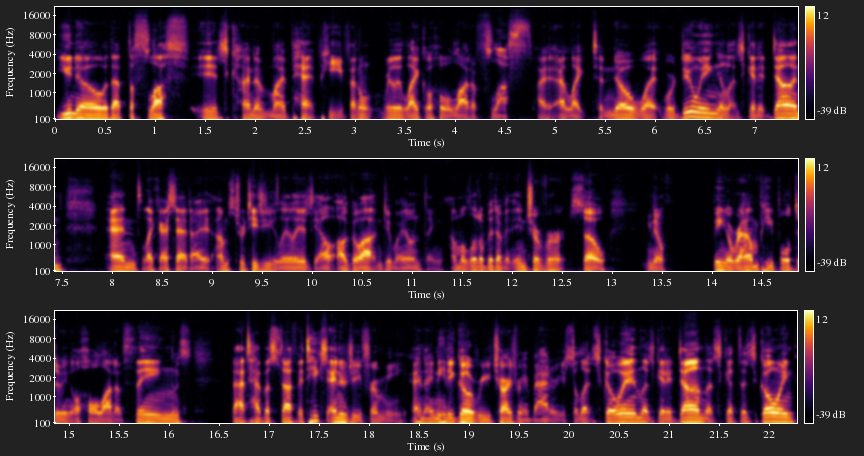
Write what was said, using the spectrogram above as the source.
you know that the fluff is kind of my pet peeve. I don't really like a whole lot of fluff. I, I like to know what we're doing and let's get it done. And like I said, I, I'm strategically lazy. I'll, I'll go out and do my own thing. I'm a little bit of an introvert. So, you know, being around people, doing a whole lot of things, that type of stuff. It takes energy from me and I need to go recharge my battery. So let's go in, let's get it done, let's get this going.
